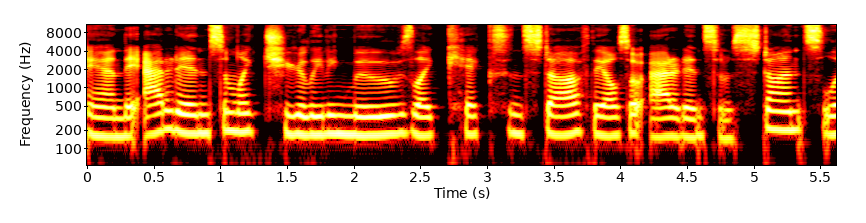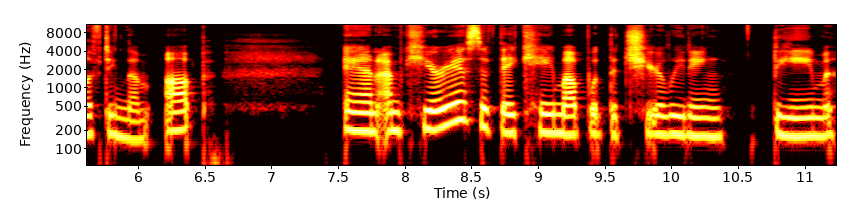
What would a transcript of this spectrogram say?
and they added in some like cheerleading moves like kicks and stuff. They also added in some stunts, lifting them up. And I'm curious if they came up with the cheerleading theme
